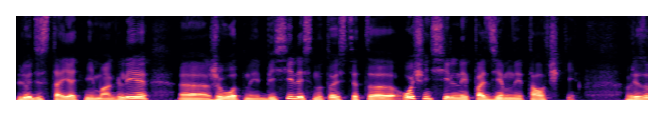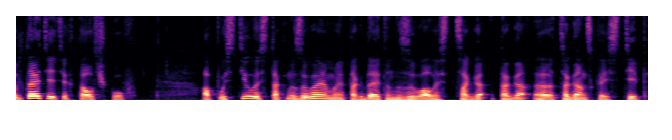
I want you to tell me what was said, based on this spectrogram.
люди стоять не могли, э, животные бесились. Ну, то есть это очень сильные подземные толчки. В результате этих толчков опустилась так называемая, тогда это называлось цага, тага, э, Цаганская степь,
